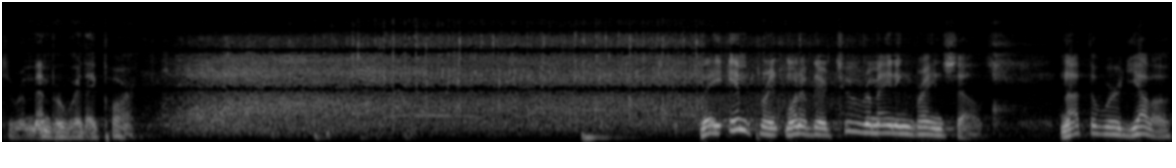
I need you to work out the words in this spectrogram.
to remember where they parked. They imprint one of their two remaining brain cells, not the word yellow,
